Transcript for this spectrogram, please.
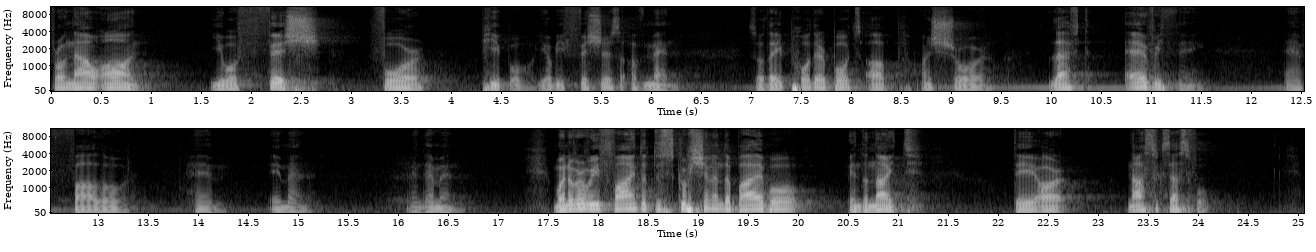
From now on, you will fish for people. You'll be fishers of men. So they pulled their boats up on shore, left everything, and followed him. Amen. And amen. Whenever we find the description in the Bible in the night, they are not successful.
